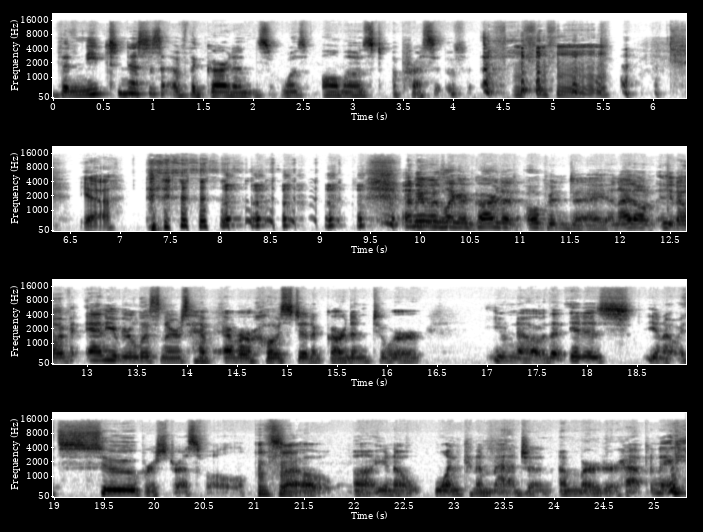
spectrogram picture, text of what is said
"The neatness of the gardens was almost oppressive." mm-hmm. Yeah, and it was like a garden open day. And I don't, you know, if any of your listeners have ever hosted a garden tour, you know that it is, you know, it's super stressful. Mm-hmm. So, uh, you know, one can imagine a murder happening.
